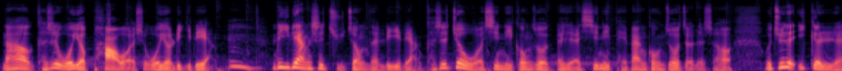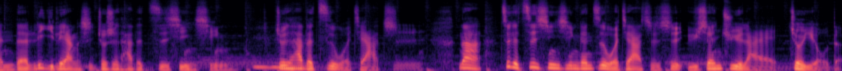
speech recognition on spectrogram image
然后，可是我有 power，是我有力量。嗯，力量是举重的力量。可是，就我心理工作，而且心理陪伴工作者的时候，我觉得一个人的力量是，就是他的自信心，嗯、就是他的自我价值。那这个自信心跟自我价值是与生俱来就有的。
